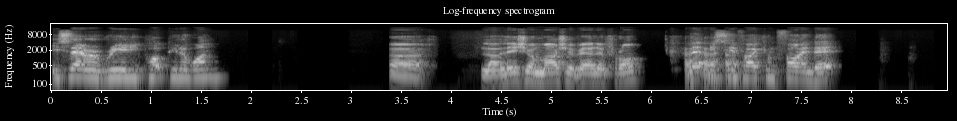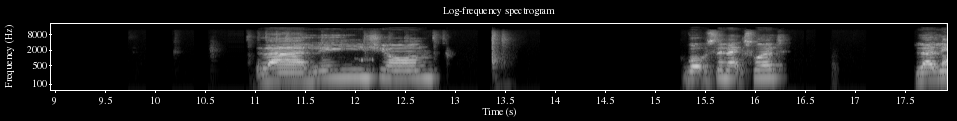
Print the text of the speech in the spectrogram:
is there a really popular one? Uh, La Légion marche vers le front. Let me see if I can find it. La Légion what was the next word? La Ligue.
